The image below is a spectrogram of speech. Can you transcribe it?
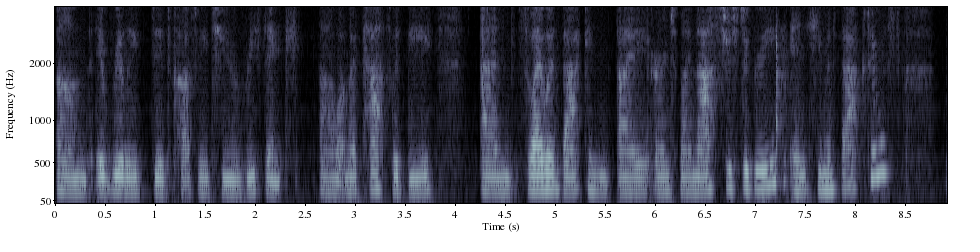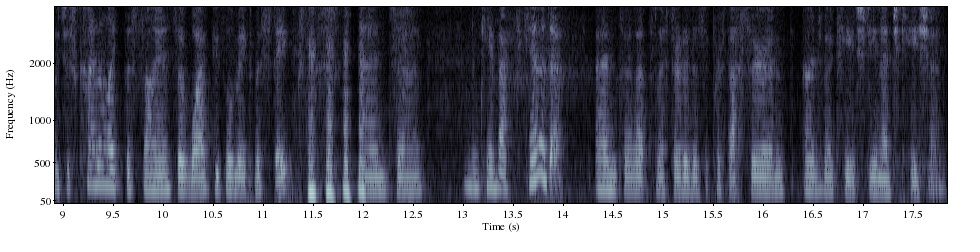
Um, it really did cause me to rethink uh, what my path would be, and so I went back and I earned my master's degree in human factors, which is kind of like the science of why people make mistakes, and, uh, and then came back to Canada and uh, that's when I started as a professor and earned my PhD in education.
